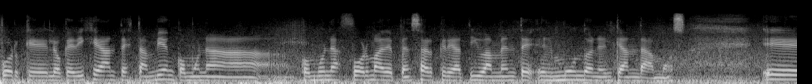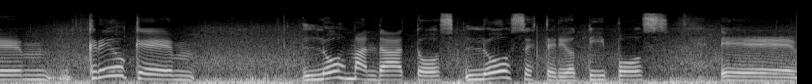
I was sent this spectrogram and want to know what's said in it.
porque lo que dije antes también, como una, como una forma de pensar creativamente el mundo en el que andamos. Em, creo que los mandatos, los estereotipos eh,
